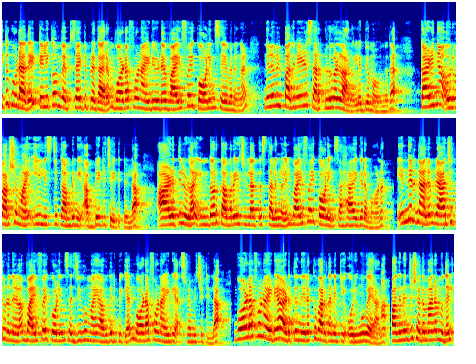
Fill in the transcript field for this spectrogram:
ഇതുകൂടാതെ ടെലികോം വെബ്സൈറ്റ് പ്രകാരം വോഡഫോൺ ഐഡിയയുടെ വൈഫൈ കോളിംഗ് സേവനങ്ങൾ നിലവിൽ പതിനേഴ് സർക്കിളുകളിലാണ് ലഭ്യമാവുന്നത്. കഴിഞ്ഞ ഒരു വർഷമായി ഈ ലിസ്റ്റ് കമ്പനി അപ്ഡേറ്റ് ചെയ്തിട്ടില്ല. ആഴത്തിലുള്ള ഇൻഡോർ കവറേജ് ഇല്ലാത്ത സ്ഥലങ്ങളിൽ വൈഫൈ കോളിംഗ് സഹായകരമാണ്. എന്നിരുന്നാലും രാജ്യത്തുടനീളം വൈഫൈ കോളിംഗ് സജീവമായി അവതരിപ്പിക്കാൻ വോഡാഫോൺ ഐഡിയ ശ്രമിച്ചിട്ടില്ല. വോഡാഫോൺ ഐഡിയ അടുത്ത നിരക്ക് വർധനയ്ക്ക് ഒരുങ്ങുകയാണ്. പതിനഞ്ച് ശതമാനം മുതൽ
